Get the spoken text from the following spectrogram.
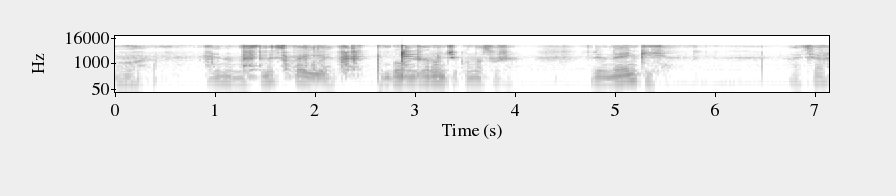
О, він у нас не стає. Бо лонжерончик у нас уже рівненький. А ця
